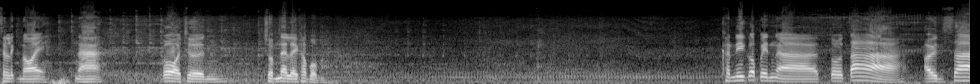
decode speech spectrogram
สักเล็กน้อยนะฮะ ก็เชิญชมได้เลยครับผม คันนี้ก็เป็นอ่าโตโยต้าอัลซ่า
